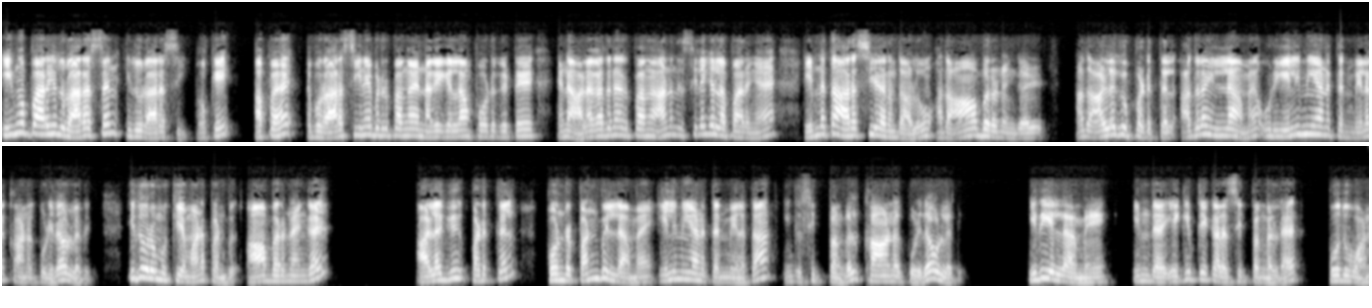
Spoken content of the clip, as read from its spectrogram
இவங்க பாருங்க இது ஒரு அரசன் இது ஒரு அரசி. ஓகே? அப்ப இப்ப ஒரு அரசியனே இப்படி இருப்பாங்க நகைகள்லாம் போட்டுக்கிட்டு ஏன்னா அழகா தானே இருப்பாங்க. ஆனா இந்த சிலைகள்ல பாருங்க என்னதான் அரசியா இருந்தாலும் அந்த ஆபரணங்கள் அந்த அழகுபடுத்தல் அதெல்லாம் இல்லாம ஒரு எளிமையான தன்மையில காணக்கூடியதா உள்ளது. இது ஒரு முக்கியமான பண்பு. ஆபரணங்கள் அழகு படுத்தல் போன்ற பண்பு இல்லாம எளிமையான தன்மையில தான் இந்த சிற்பங்கள் காணக்கூடியதா உள்ளது. இது எல்லாமே இந்த எகிப்திய கால சிற்பங்களோட பொதுவான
